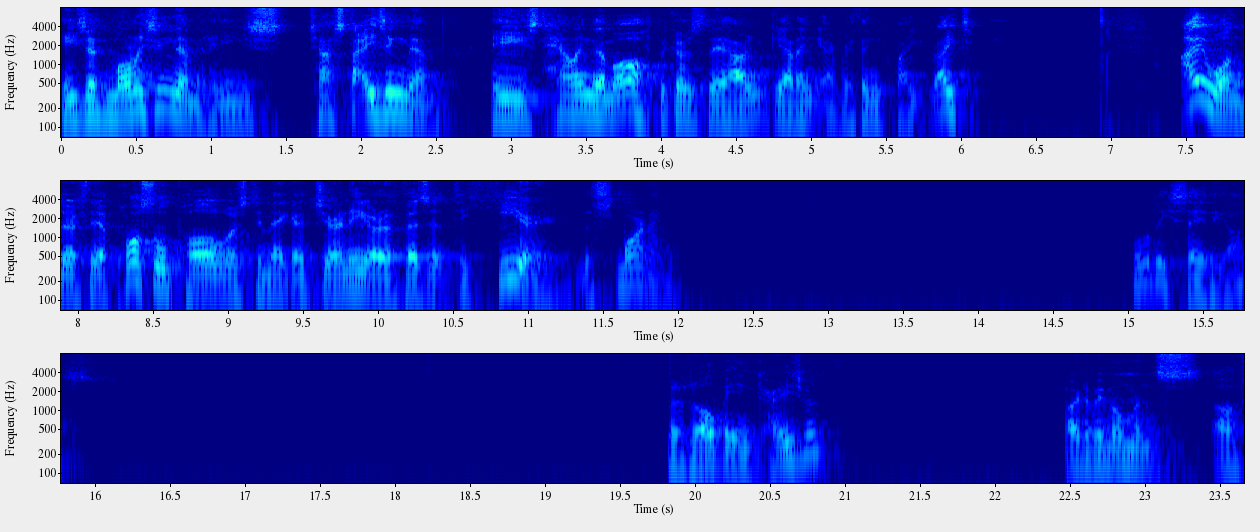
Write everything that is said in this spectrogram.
he's admonishing them, he's chastising them, he's telling them off because they aren't getting everything quite right. I wonder if the Apostle Paul was to make a journey or a visit to here this morning. What would he say to us? Would it all be encouragement? Or would there be moments of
